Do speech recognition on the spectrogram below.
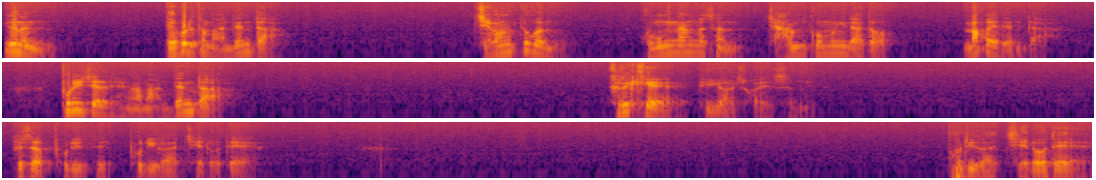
이거는 내버려두면 안 된다. 제방독은 구멍 난 것은 작은 구멍이라도 막아야 된다. 불의죄를 행하면 안 된다. 그렇게 비유할 수가 있습니다. 그래서 불의, 불의가 죄로 돼. 불의가 죄로 돼.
